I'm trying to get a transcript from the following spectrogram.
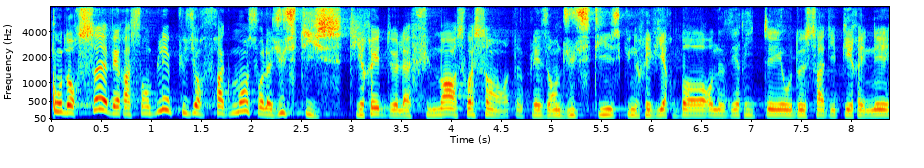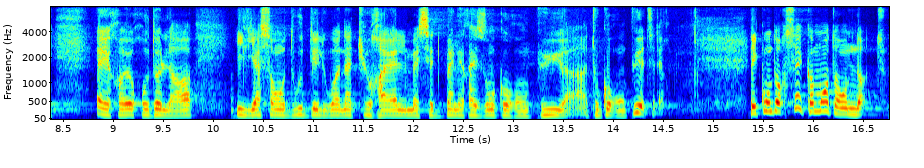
Condorcet avait rassemblé plusieurs fragments sur la justice, tirés de la Fuma 60, plaisante justice qu'une rivière borne, vérité au-deçà des Pyrénées, erreur au-delà. Il y a sans doute des lois naturelles, mais cette belle raison corrompue a tout corrompu, etc. Et Condorcet commente en note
